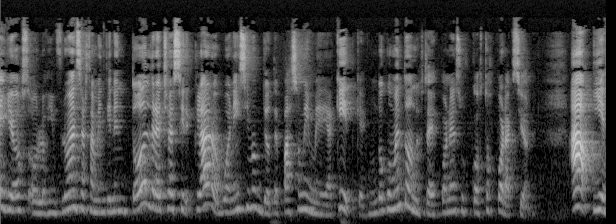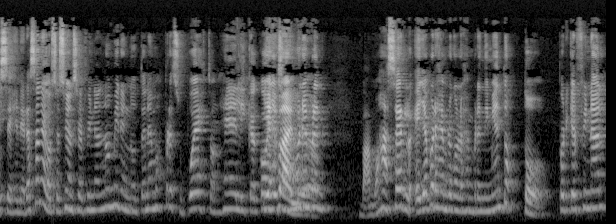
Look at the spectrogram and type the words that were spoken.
ellos o los influencers también tienen todo el derecho a decir, claro, buenísimo, yo te paso mi media kit, que es un documento donde ustedes ponen sus costos por acción. Ah, y se genera esa negociación. Si al final no, miren, no tenemos presupuesto, Angélica, coño, Vamos a hacerlo. Ella, por ejemplo, con los emprendimientos, todo. Porque al final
